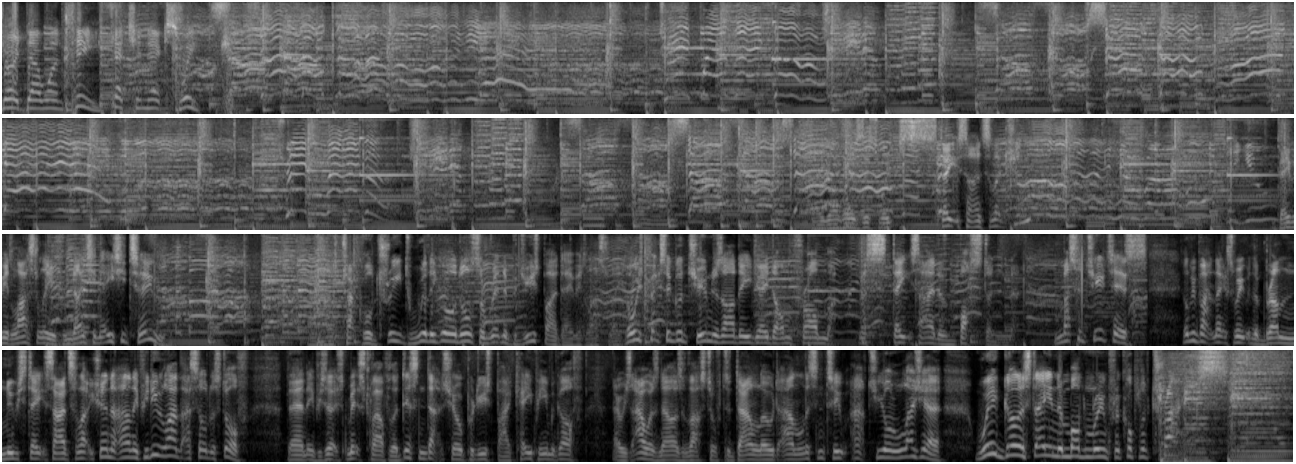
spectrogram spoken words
enjoyed that one, T. Catch you next week. There's this week's stateside selection. David Lasley from 1982 track called Treat Willie Good, also written and produced by David Lasley. Always picks a good tune as our DJ Dom from the stateside of Boston, Massachusetts. He'll be back next week with a brand new stateside selection. And if you do like that sort of stuff, then if you search Mixcloud for the Dis and Dat show produced by KP McGough, there is hours and hours of that stuff to download and listen to at your leisure. We're gonna stay in the modern room for a couple of tracks.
